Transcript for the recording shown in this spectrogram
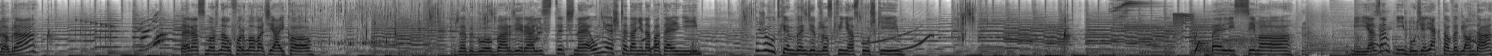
Dobra. Teraz można uformować jajko. Żeby było bardziej realistyczne, umieszczę danie na patelni. Żółtkiem będzie brzoskwinia z puszki. Bellissimo! Mija, zamknij buzię, jak to wygląda?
